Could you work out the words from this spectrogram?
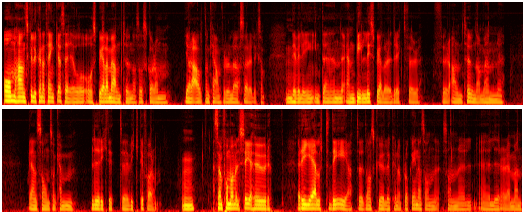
om han skulle kunna tänka sig att spela med Almtuna så ska de göra allt de kan för att lösa det liksom. Mm. Det är väl in- inte en, en billig spelare direkt för, för Almtuna, men eh, det är en sån som kan bli riktigt eh, viktig för dem. Mm. Sen får man väl se hur reellt det är att eh, de skulle kunna plocka in en sån, sån eh, lirare, men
